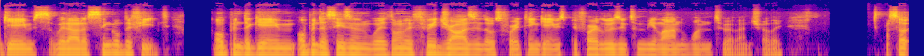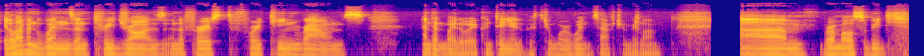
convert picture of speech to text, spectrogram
games without a single defeat. Opened the game, opened the season with only three draws in those 14 games before losing to Milan 1 2 eventually. So 11 wins and three draws in the first 14 rounds. And then, by the way, continued with two more wins after Milan. Um, Roma also beat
